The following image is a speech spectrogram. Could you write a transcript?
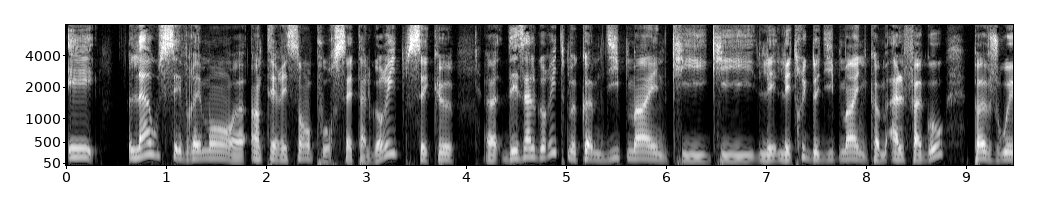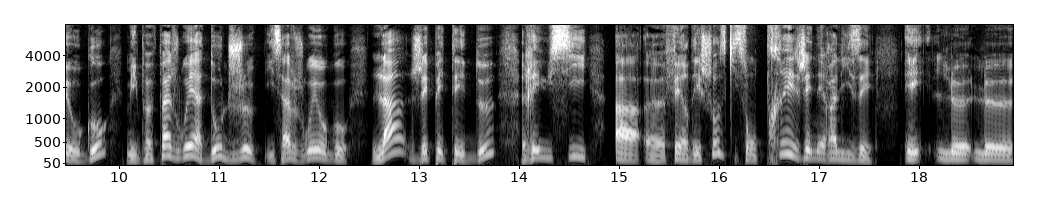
Et là où c'est vraiment euh, intéressant pour cet algorithme, c'est que euh, des algorithmes comme DeepMind, qui, qui les, trucs de DeepMind comme AlphaGo peuvent jouer au Go, mais ils peuvent pas jouer à d'autres jeux. Ils savent jouer au Go. Là, GPT-2 réussit à euh, faire des choses qui sont très généralisées. Et le, le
